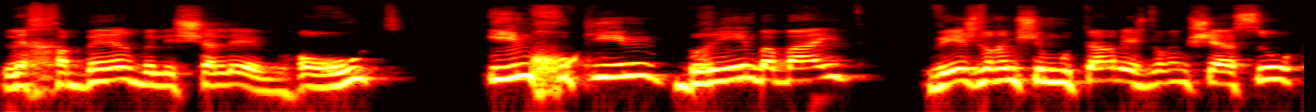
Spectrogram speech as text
לחבר ולשלב הורות עם חוקים בריאים בבית ויש דברים שמותר ויש דברים שאסור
